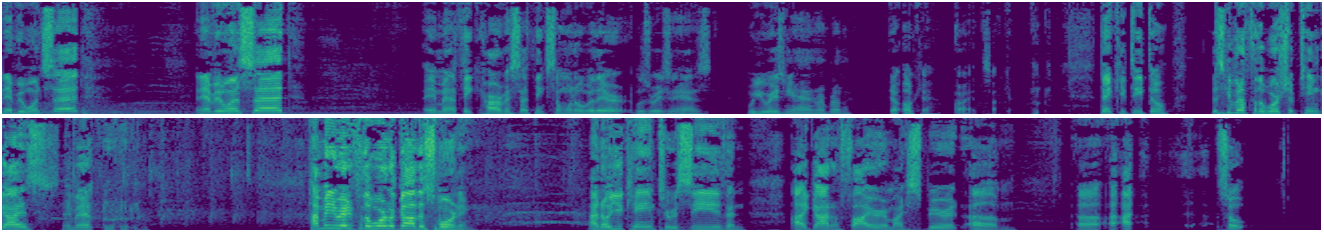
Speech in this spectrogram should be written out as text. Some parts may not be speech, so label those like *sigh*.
And everyone said, and everyone said, Amen. I think Harvest, I think someone over there was raising their hands. Were you raising your hand, my brother? Yeah, okay. All right. Okay. *clears throat* Thank you, Tito. Let's give it up for the worship team, guys. Amen. *clears throat* How many ready for the word of God this morning? I know you came to receive, and I got a fire in my spirit. Um, uh, I, I, so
